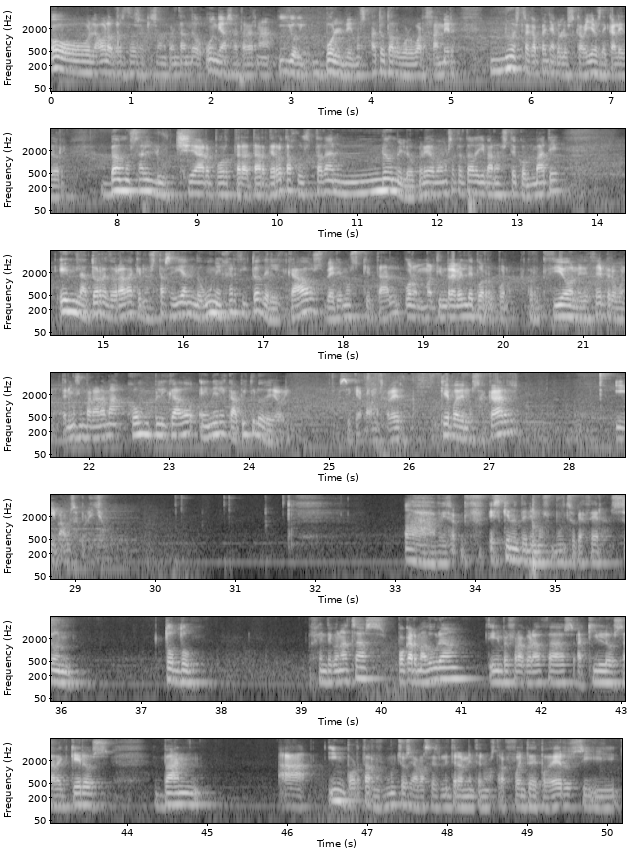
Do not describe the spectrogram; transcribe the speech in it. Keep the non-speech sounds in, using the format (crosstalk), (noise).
Hola, hola, todos aquí son contando un día en la taberna y hoy volvemos a Total War Warhammer, nuestra campaña con los caballeros de Caledor. Vamos a luchar por tratar derrota ajustada, no me lo creo, vamos a tratar de llevarnos este combate en la Torre Dorada que nos está asediando un ejército del caos, veremos qué tal. Bueno, Martín Rebelde por bueno, corrupción, etc. Pero bueno, tenemos un panorama complicado en el capítulo de hoy. Así que vamos a ver qué podemos sacar y vamos a por ello. Ah, es que no tenemos mucho que hacer. Son todo gente con hachas, poca armadura, tienen perforacorazas. Aquí los arqueros van a importarnos mucho. O sea, va a ser literalmente nuestra fuente de poder. Si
